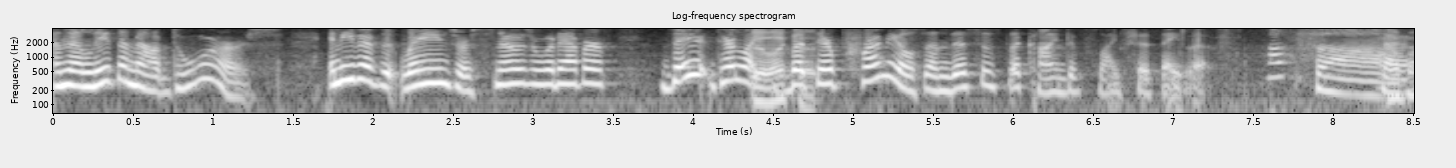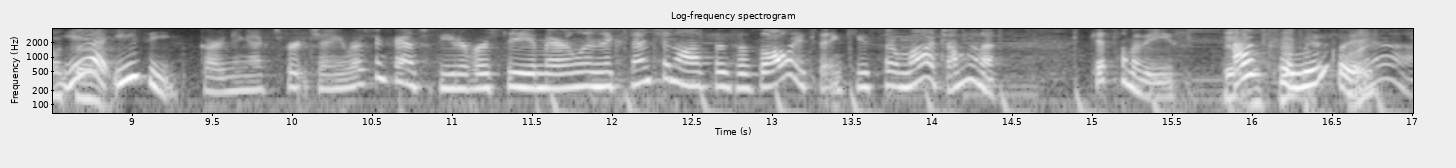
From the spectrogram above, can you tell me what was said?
And then leave them outdoors. And even if it rains or snows or whatever, they, they're like, they like but that. they're perennials, and this is the kind of life that they live. Awesome. So, yeah, that? easy. Gardening expert Ginny Rosenkranz with the University of Maryland Extension Office. As always, thank you so much. I'm going to get some of these. Yeah, Absolutely. Yeah.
